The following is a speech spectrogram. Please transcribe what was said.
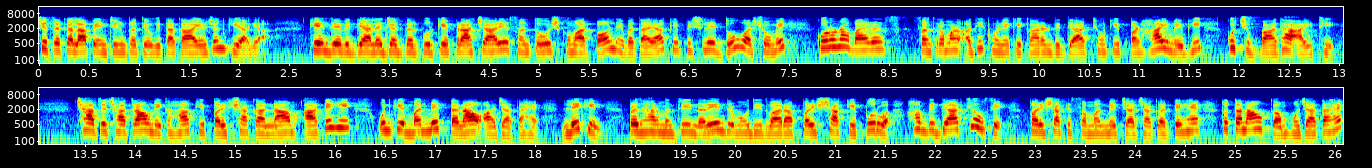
चित्रकला पेंटिंग प्रतियोगिता का आयोजन किया गया। केंद्रीय विद्यालय जगदलपुर के प्राचार्य संतोष कुमार पॉल ने बताया कि पिछले दो वर्षों में कोरोना वायरस संक्रमण अधिक होने के कारण विद्यार्थियों की पढ़ाई में भी कुछ बाधा आई थी। छात्र छात्राओं ने कहा कि परीक्षा का नाम आते ही उनके मन में तनाव आ जाता है, लेकिन प्रधानमंत्री नरेंद्र मोदी द्वारा परीक्षा के पूर्व हम विद्यार्थियों से परीक्षा के संबंध में चर्चा करते हैं तो तनाव कम हो जाता है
